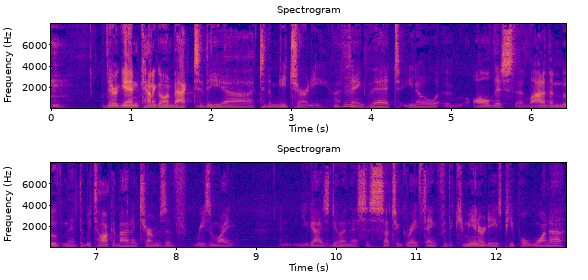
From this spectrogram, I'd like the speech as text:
there again, kind of going back to the uh, to the meat journey, I think that you know all this, a lot of the movement that we talk about in terms of reason why, and you guys doing this is such a great thing for the communities. People want to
